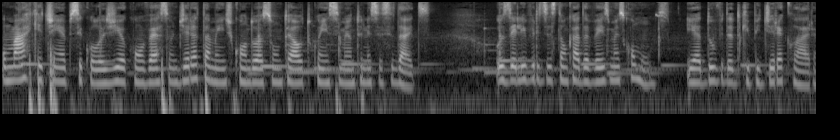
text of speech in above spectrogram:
O marketing e a psicologia conversam diretamente quando o assunto é autoconhecimento e necessidades. Os deliveries estão cada vez mais comuns e a dúvida do que pedir é clara.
